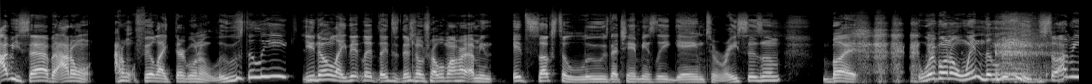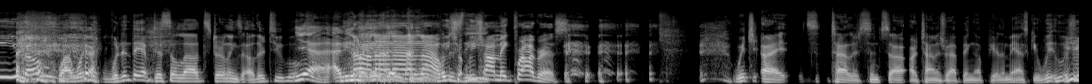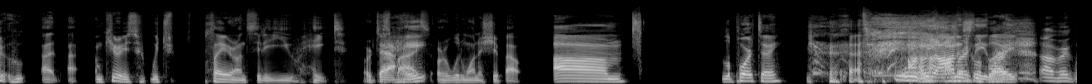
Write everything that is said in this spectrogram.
I'd be sad, but I don't I don't feel like they're going to lose the league. You know, like they, they- there's no trouble in my heart. I mean, it sucks to lose that Champions League game to racism, but we're going to win the league. So I mean, you know, why wouldn't wouldn't they have disallowed Sterling's other two goals? Yeah, I mean, no, like, no, is no, no, no. We is try, we try to make progress. Which all right, Tyler. Since our, our time is wrapping up here, let me ask you: wh- Who's your? Who, I, I, I'm curious which player on City you hate or despise hate? or would want to ship out. Um, Laporte. I mean, honestly, like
